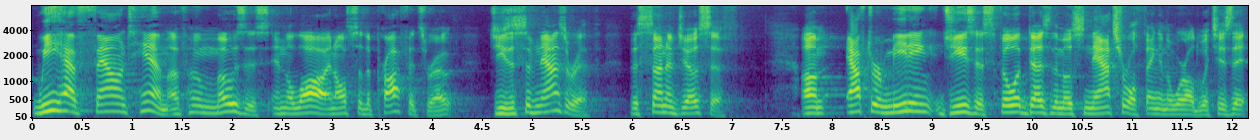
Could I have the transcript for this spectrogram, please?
We have found him of whom Moses in the law and also the prophets wrote, Jesus of Nazareth, the son of Joseph. Um, after meeting Jesus, Philip does the most natural thing in the world, which is that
